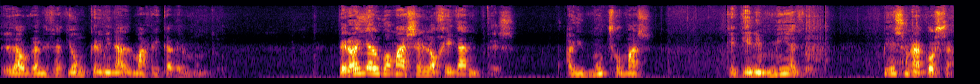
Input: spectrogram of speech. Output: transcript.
la organización criminal más rica del mundo. Pero hay algo más en los gigantes, hay mucho más, que tienen miedo. Piensa una cosa,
